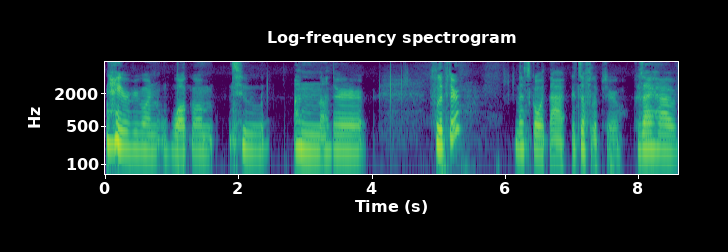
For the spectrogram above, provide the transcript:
Hey everyone, welcome to another flip through. Let's go with that. It's a flip through because I have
